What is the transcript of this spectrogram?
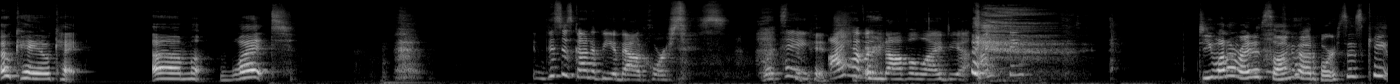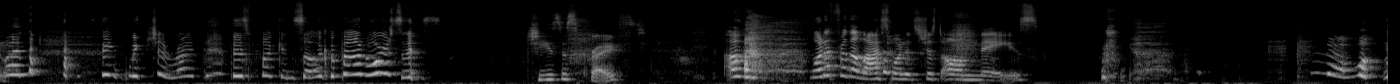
okay, okay. Um, what? This has got to be about horses. What's hey? I have a novel idea. I think, Do you want to write a song about horses, Caitlin? Think we should write this fucking song about horses. Jesus Christ. Oh, what if for the last one it's just all nays? No.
